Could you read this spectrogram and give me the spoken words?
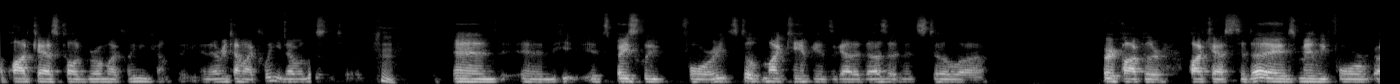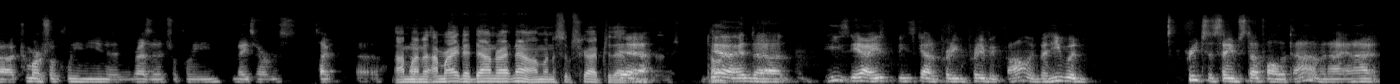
a podcast called Grow My Cleaning Company, and every time I cleaned, I would listen to it. Hmm. And and he, it's basically for it's still Mike Campion's the guy that does it, and it's still uh, very popular podcast today. It's mainly for uh, commercial cleaning and residential cleaning, maid service type. Uh, I'm gonna I'm writing it down right now. I'm gonna subscribe to that. Yeah, yeah, and uh, he's yeah he's, he's got a pretty pretty big following, but he would preach the same stuff all the time, and I and I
